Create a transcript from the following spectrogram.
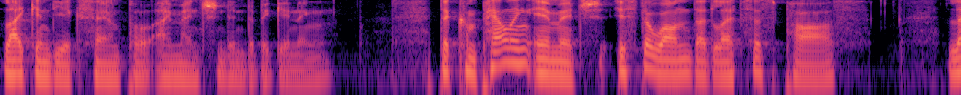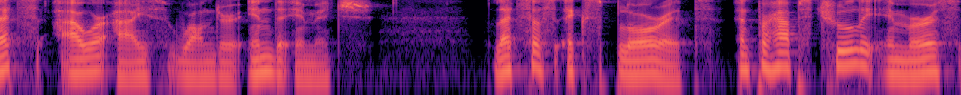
like in the example I mentioned in the beginning. The compelling image is the one that lets us pause, lets our eyes wander in the image, lets us explore it, and perhaps truly immerse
